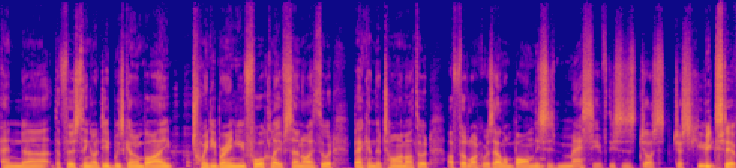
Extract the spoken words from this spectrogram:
and uh, the first thing I did was go and buy 20 brand new forklifts. And I thought, back in the time, I thought, I felt like it was Alan Bond. This is massive. This is just just huge. Big step.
